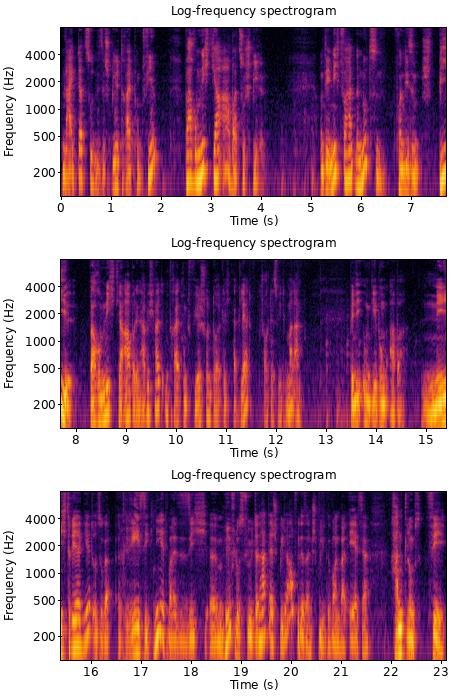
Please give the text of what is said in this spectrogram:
neigt dazu, dieses Spiel 3.4, warum nicht Ja, aber zu spielen. Und den nicht vorhandenen Nutzen von diesem Spiel, warum nicht Ja, aber, den habe ich halt in 3.4 schon deutlich erklärt. Schaut das Video mal an. Wenn die Umgebung aber nicht reagiert und sogar resigniert, weil sie sich ähm, hilflos fühlt, dann hat der Spieler auch wieder sein Spiel gewonnen, weil er ist ja handlungsfähig.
